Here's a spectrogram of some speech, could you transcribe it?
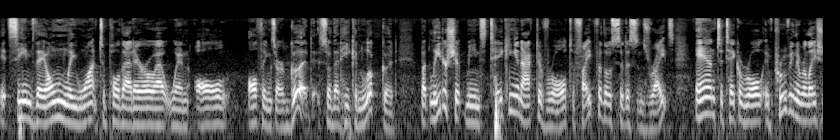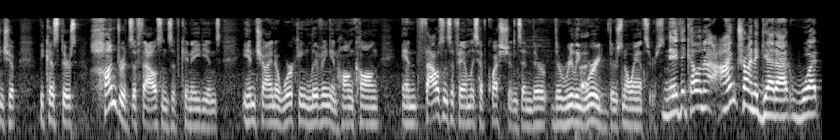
It seems they only want to pull that arrow out when all all things are good so that he can look good. But leadership means taking an active role to fight for those citizens' rights and to take a role improving the relationship because there's hundreds of thousands of Canadians in China working, living in Hong Kong, and thousands of families have questions and they're they're really worried there's no answers. Nathan Cullen, I'm trying to get at what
